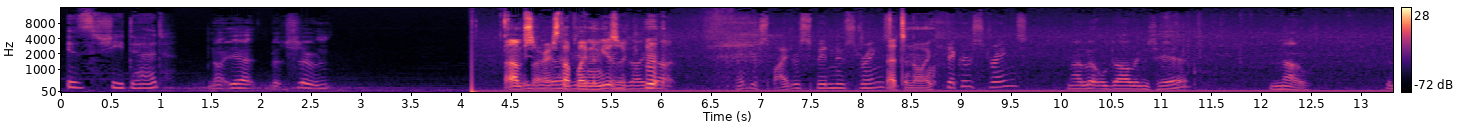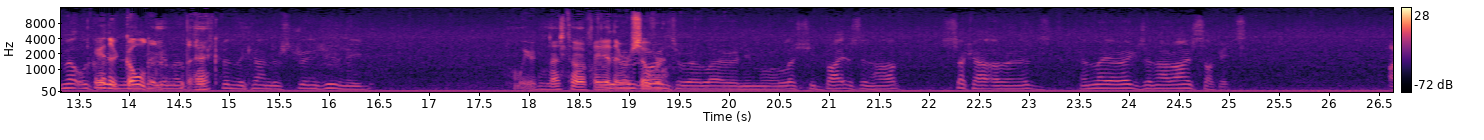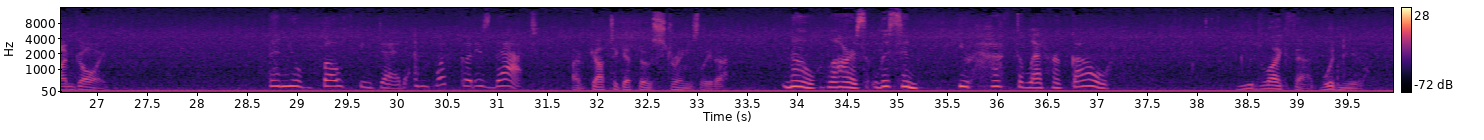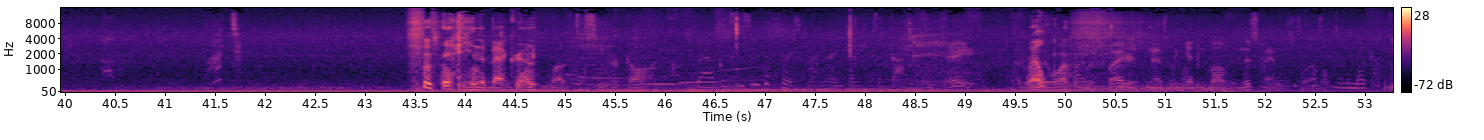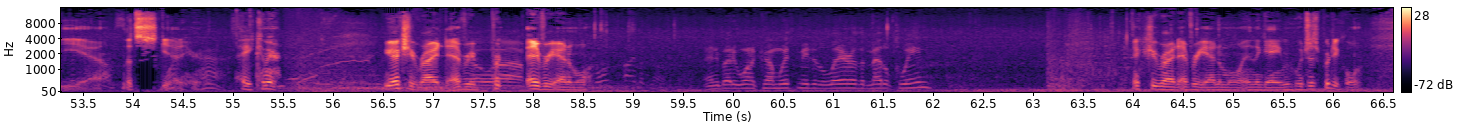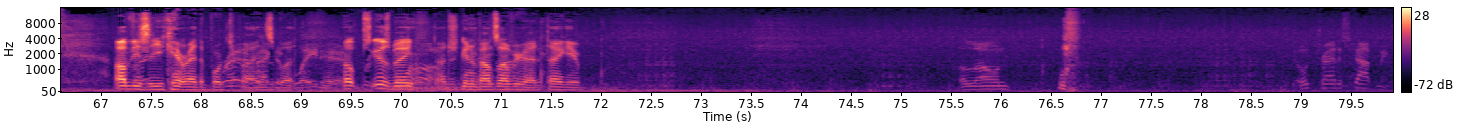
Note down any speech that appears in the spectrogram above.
Is she dead? Not yet, but soon. I'm These sorry, I stopped playing the music. strings I got. Can't your spiders spin new strings? That's annoying. Thicker strings? My little darlings here? No. The metal Hey, they're golden. big enough What the heck? Spin the kind of strings you need. Weird. Last time I played we it, they were don't silver. go into her lair anymore unless she bite us in half, suck out our innards, and lay her eggs in our eye sockets. I'm going. Then you'll both be dead, and what good is that? I've got to get those strings, Lita. No, Lars, listen. You have to let her go. You'd like that, wouldn't you? Eddie in the background. Love to see her gone. Well, the first time her adventures have gotten Hey, I'd Well. rather walk into a spider's nest than get involved in this family squabble. trying to make up. Yeah, let's get out of here. Hey, come here. You actually ride every uh, every animal. Anybody want to come with me to the lair of the Metal Queen? Actually ride every animal in the game, which is pretty cool. Obviously, you can't ride the porcupines, but oh, excuse me, I'm just gonna bounce off your head. Thank you. Alone. Don't try to stop me.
